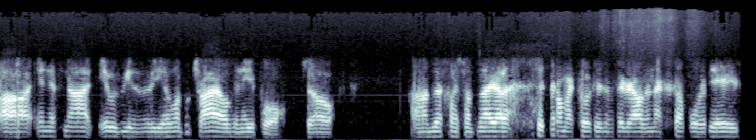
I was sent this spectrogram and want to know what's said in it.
uh, and if not, it would be the Olympic trials in April. So um, definitely something I gotta sit down with my coaches and figure out the next couple of days.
